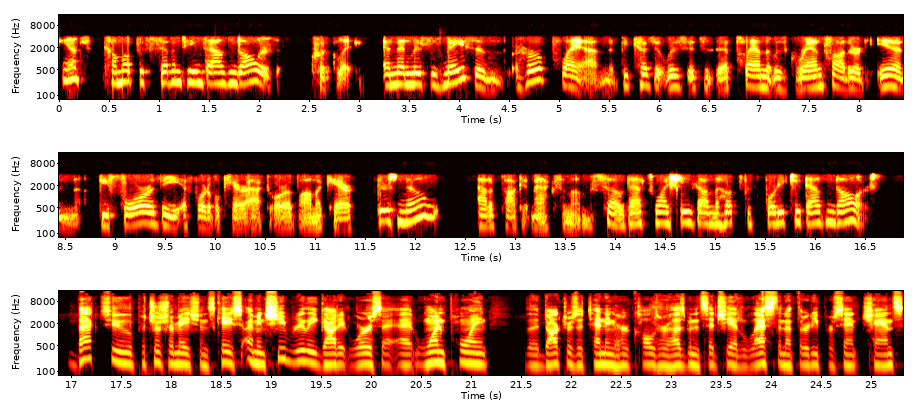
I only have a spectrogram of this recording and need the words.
can't come up with $17,000 quickly. And then Mrs. Mason, her plan, because it was it's a plan that was grandfathered in before the Affordable Care Act or Obamacare, there's no out of pocket maximum. So that's why she's on the hook for $42,000. Back to Patricia Mason's case, I mean, she really got it worse. At one point, the doctors attending her called her husband and said she had less than a 30% chance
